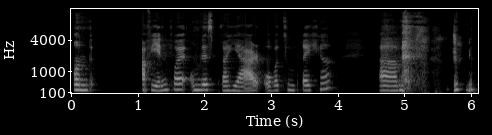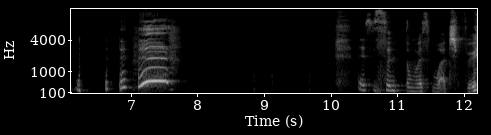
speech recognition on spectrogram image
Und auf jeden Fall, um das brachial overzubrechen, ähm, das ist so ein dummes Wortspiel.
